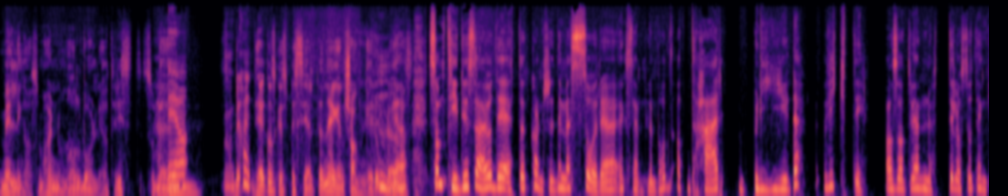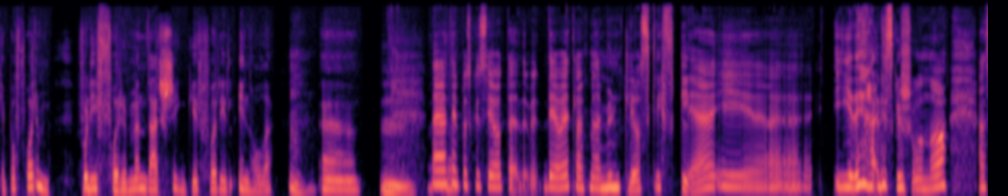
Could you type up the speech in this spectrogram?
meldinger som handler om noe alvorlig og trist. Er, ja. Det er ganske spesielt. En egen sjanger. Mm, ja. Samtidig så er jo det et av kanskje de mest såre eksemplene på at her blir det viktig. Altså at vi er nødt til også å tenke på form. Fordi mm. formen der skygger for innholdet. Mm. Uh, Mm. Jeg tenkte på å skulle si at det, det, er jo et eller annet med det muntlige og skriftlige i, eh, i denne diskusjonen Jeg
